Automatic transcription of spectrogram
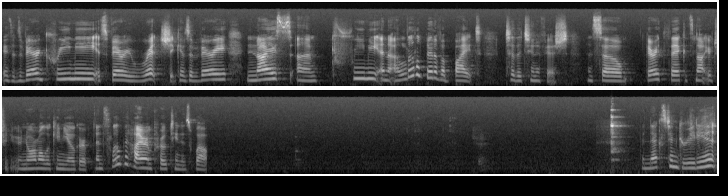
is it's very creamy, it's very rich, it gives a very nice, um, creamy, and a little bit of a bite to the tuna fish. And so very thick, it's not your, your normal looking yogurt, and it's a little bit higher in protein as well. The next ingredient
